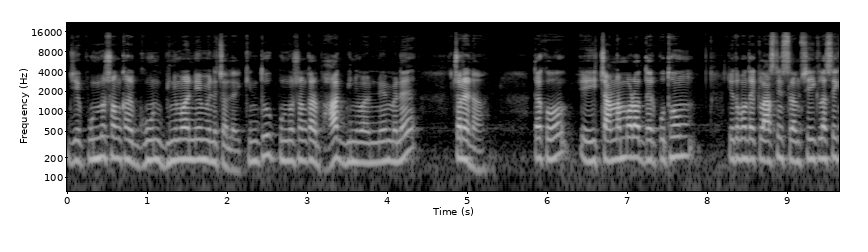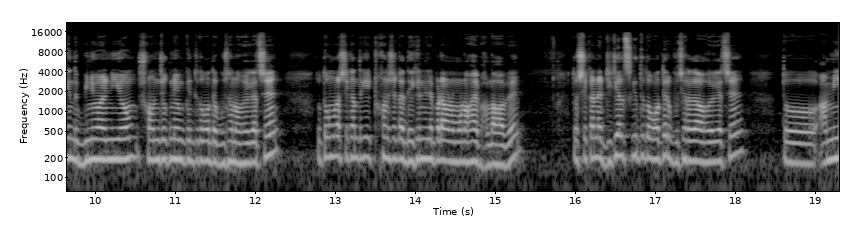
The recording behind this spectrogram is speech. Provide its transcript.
যে পূর্ণ সংখ্যার গুণ বিনিময় নিয়ম মেনে চলে, কিন্তু পূর্ণ সংখ্যার ভাগ বিনিময় নিয়ম মেনে চলে না। দেখো, এই চার নম্বর অধ্যায়ের প্রথম যে তোমাদের ক্লাস নিয়েছিলাম, সেই ক্লাসে কিন্তু বিনিময় নিয়ম, সংযোগ নিয়ম কিন্তু তোমাদের বোঝানো হয়ে গেছে। তো তোমরা সেখান থেকে একটুখানি সেটা দেখে নিলে পরে আমার মনে হয় ভালো হবে। তো সেখানে ডিটেলস কিন্তু তোমাদের বুঝে দেওয়া হয়ে গেছে। তো আমি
